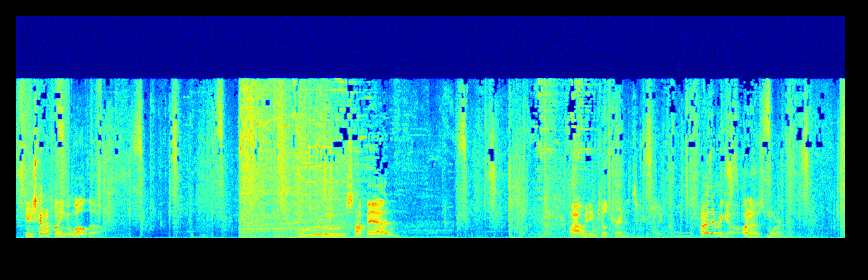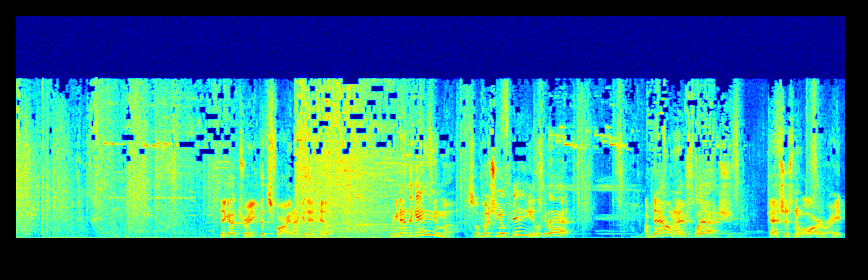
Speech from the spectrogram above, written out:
Seems kind of playing it well though. Ooh, it's not bad. Wow, we didn't kill Trent. That's interesting. Oh, there we go. Oh no, there's more. They got Drake. That's fine. I get in hit. We can end the game. So pushing OP. Look at that. I'm down. I have flash. Ashe has no R, right?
